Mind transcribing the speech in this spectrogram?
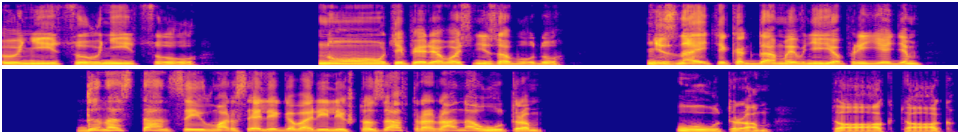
«В Ниццу, в Ниццу. Ну, теперь я вас не забуду. Не знаете, когда мы в нее приедем?» Да на станции в Марселе говорили, что завтра рано утром». «Утром? Так, так.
